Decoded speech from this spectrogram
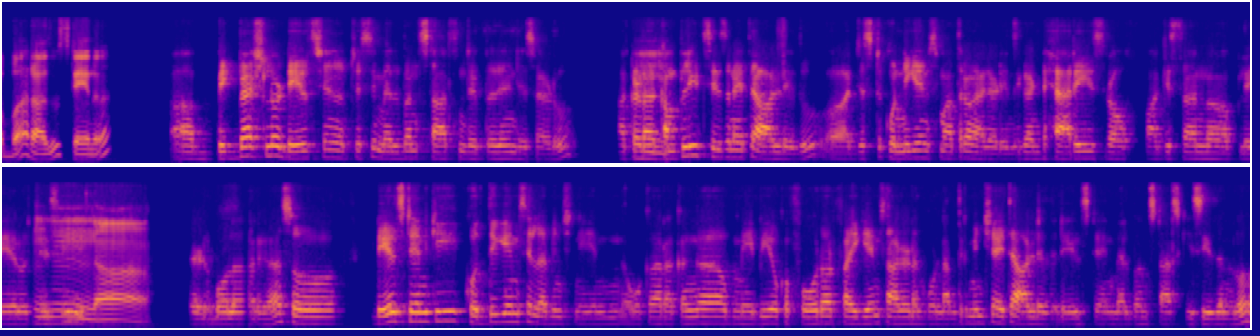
అబ్బా రాజు స్టేన్? బిగ్ బ్యాష్లో డేల్ వచ్చేసి మెల్బర్న్ స్టార్స్ని రిప్రజెంట్ చేశాడు. అక్కడ. కంప్లీట్ సీజన్ అయితే ఆడలేదు. జస్ట్ కొన్ని గేమ్స్ మాత్రం ఆడాడు. ఎందుకంటే హ్యారీస్ రాఫ్ పాకిస్తాన్ ప్లేయర్ వచ్చేసి బౌలర్గా. సో డేల్ స్టైన్కి కొద్ది గేమ్స్ లభించినాయి. ఒక రకంగా మేబీ ఒక ఫోర్ ఆర్ ఫైవ్ గేమ్స్ ఆడాడు అనుకోండి. అంతకు మించి అయితే ఆడలేదు డేల్ స్టైన్ మెల్బర్న్ స్టార్స్కి సీజన్లో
